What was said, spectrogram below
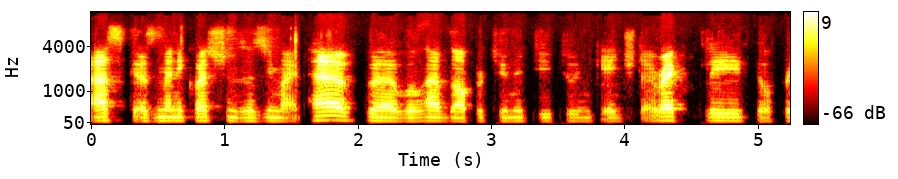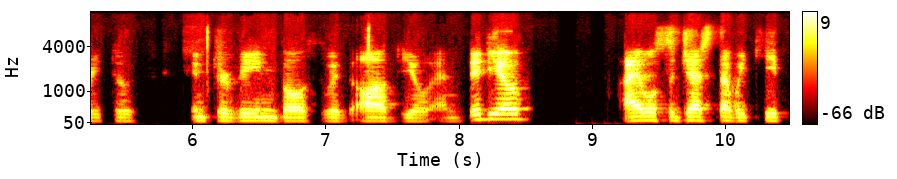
ask as many questions as you might have. Uh, we'll have the opportunity to engage directly. Feel free to intervene both with audio and video. I will suggest that we keep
